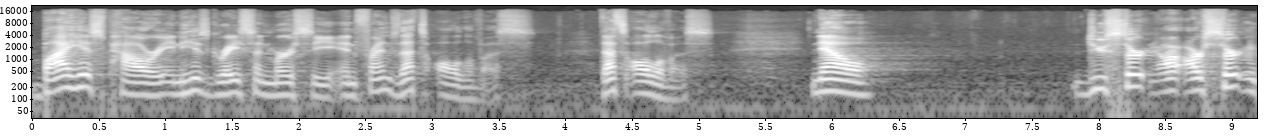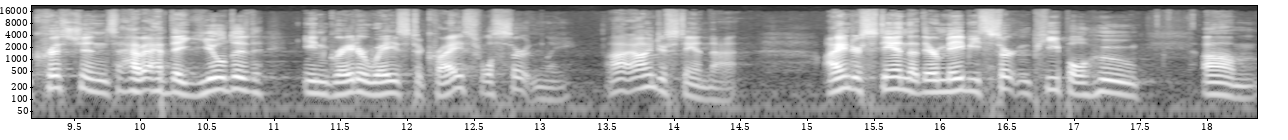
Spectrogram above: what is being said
by his power in his grace and mercy. And friends, that's all of us. That's all of us. Now, do certain, are, are, certain Christians, have, have they yielded in greater ways to Christ? Well, certainly. I, understand that. I understand that there may be certain people who, um,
